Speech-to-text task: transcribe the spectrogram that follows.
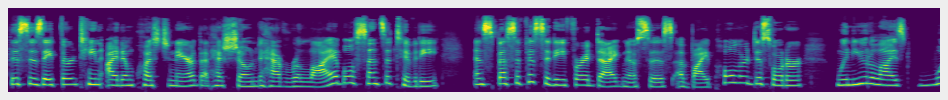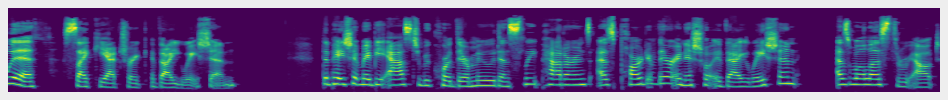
This is a 13 item questionnaire that has shown to have reliable sensitivity and specificity for a diagnosis of bipolar disorder when utilized with psychiatric evaluation. The patient may be asked to record their mood and sleep patterns as part of their initial evaluation, as well as throughout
